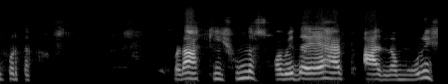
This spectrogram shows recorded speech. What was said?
উপর তাকা। বড়া, কি সুন্দর সবে দা এক আল্লাহ মরিস।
